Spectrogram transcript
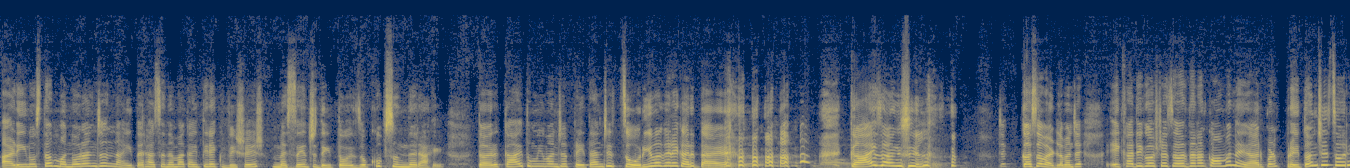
आणि नुसतं मनोरंजन नाही तर हा सिनेमा काहीतरी एक विशेष मेसेज देतोय जो खूप सुंदर आहे. तर काय तुम्ही म्हणजे प्रेतांची चोरी वगैरे करताय? काय सांगशील? म्हणजे कसं वाटलं? म्हणजे एखादी गोष्ट चोरताना कॉमन आहे यार पण प्रेतांची चोरी?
